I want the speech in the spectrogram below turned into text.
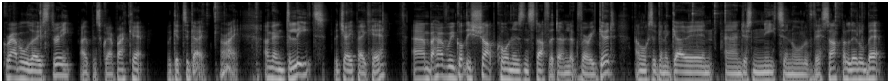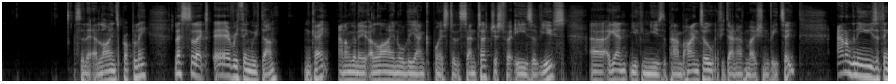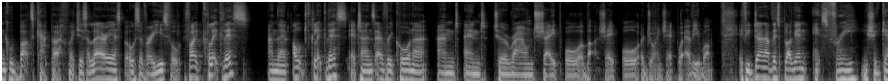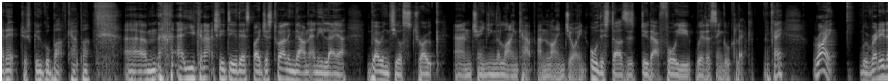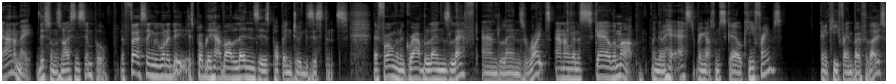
Grab all those three, open square bracket, we're good to go. All right, I'm going to delete the JPEG here. Um, but however, we've got these sharp corners and stuff that don't look very good. I'm also going to go in and just neaten all of this up a little bit so that it aligns properly. Let's select everything we've done. Okay, and I'm going to align all the anchor points to the center just for ease of use. Uh, again, you can use the pan behind tool if you don't have Motion V2. And I'm going to use a thing called butt kappa, which is hilarious, but also very useful. If I click this, and then alt click this, it turns every corner and end to a round shape or a butt shape or a join shape, whatever you want. If you don't have this plugin, it's free. You should get it. Just Google butt kappa. Um, you can actually do this by just twirling down any layer, going to your stroke and changing the line cap and line join. All this does is do that for you with a single click. Okay. Right, we're ready to animate. This one's nice and simple. The first thing we want to do is probably have our lenses pop into existence. Therefore, I'm going to grab lens left and lens right, and I'm going to scale them up. I'm going to hit S to bring up some scale keyframes. I'm going to keyframe both of those.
